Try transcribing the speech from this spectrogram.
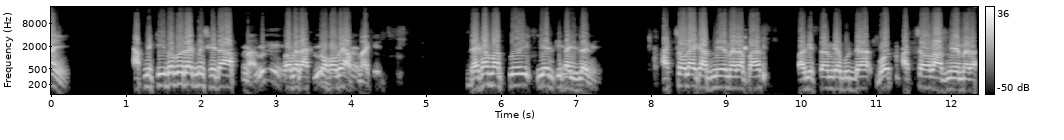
নাই আপনি কিভাবে রাখবেন সেটা আপনার তবে রাখতে হবে আপনাকে দেখা মাত্রই ইয়ার কি फाइजलामी अच्छा वाला एक आदमी है मेरा पास पाकिस्तान का बुड्ढा बहुत अच्छा वाला आदमी है मेरा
